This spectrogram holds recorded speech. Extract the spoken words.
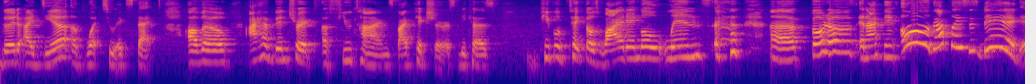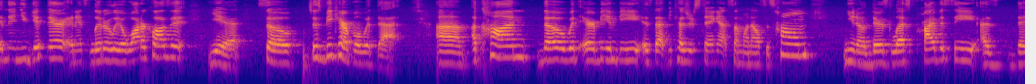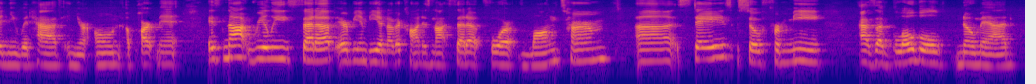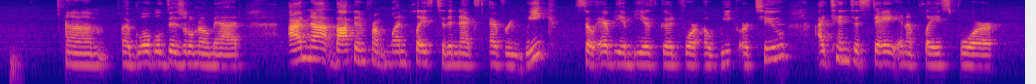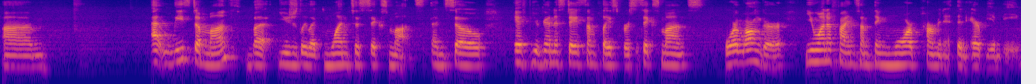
good idea of what to expect. Although I have been tricked a few times by pictures because people take those wide angle lens uh, photos and I think, oh, that place is big. And then you get there and it's literally a water closet. Yeah, so just be careful with that. Um, a con though with Airbnb is that because you're staying at someone else's home, you know, there's less privacy as than you would have in your own apartment. It's not really set up, Airbnb, another con is not set up for long-term uh, stays. So for me, as a global nomad, um, a global digital nomad, I'm not bopping from one place to the next every week. So Airbnb is good for a week or two. I tend to stay in a place for um, at least a month, but usually like one to six months. And so if you're going to stay someplace for six months or longer, you want to find something more permanent than Airbnb.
